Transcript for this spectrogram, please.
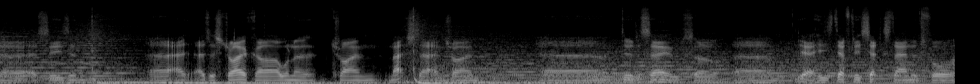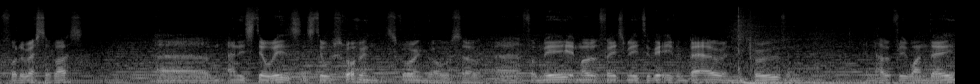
a, uh, a season, uh, as, a striker, I want to try and match that and try and uh, do the same. So um, yeah, he's definitely set the standard for, for the rest of us, um, and he still is. He's still scoring scoring goals. So uh, for me, it motivates me to get even better and improve, and, and hopefully one day,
